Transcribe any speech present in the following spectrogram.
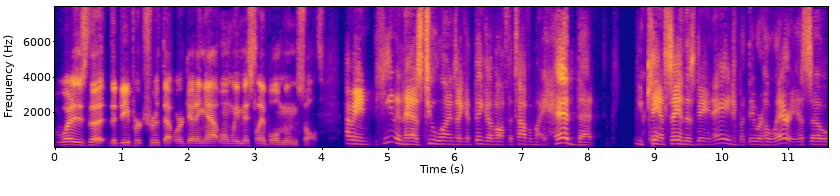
What is the the deeper truth that we're getting at when we mislabel a moonsault? I mean, Heenan has two lines I can think of off the top of my head that you can't say in this day and age, but they were hilarious. So,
